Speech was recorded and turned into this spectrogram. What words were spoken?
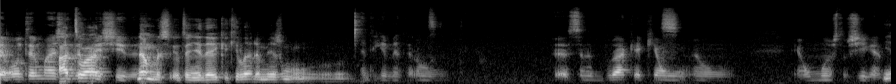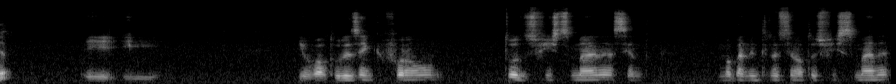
é bom ter agenda atuar. preenchida. Não, mas eu tenho a ideia que aquilo era mesmo. Antigamente era um. A cena de buraco é que é um, é um, é um monstro gigante. Yeah. E, e, e houve alturas em que foram todos os fins de semana, sendo uma banda internacional todos os fins de semana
